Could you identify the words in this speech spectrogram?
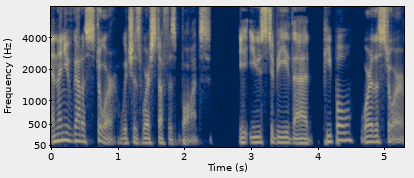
And then you've got a store, which is where stuff is bought. It used to be that people were the store,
